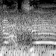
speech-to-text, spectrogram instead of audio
Gotcha.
